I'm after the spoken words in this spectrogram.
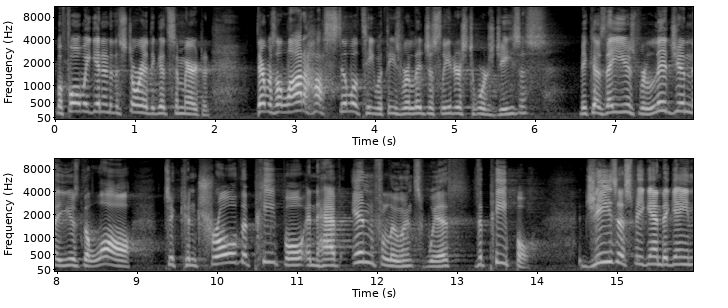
before we get into the story of the Good Samaritan. There was a lot of hostility with these religious leaders towards Jesus because they used religion, they used the law to control the people and have influence with the people. Jesus began to gain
